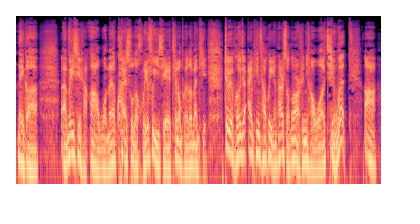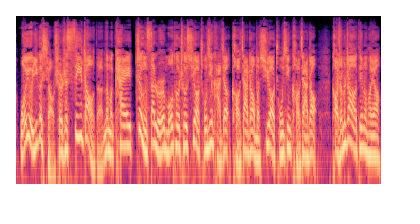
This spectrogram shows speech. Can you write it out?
那个呃微信上啊，我们快速的回复一些听众朋友的问题。这位朋友叫爱拼才会赢，他说：“小东老师你好，我请问啊，我有一个小车是 C 照的，那么开正三轮摩托车需要重新考驾考驾照吗？需要重新考驾照？考什么照？听众朋友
